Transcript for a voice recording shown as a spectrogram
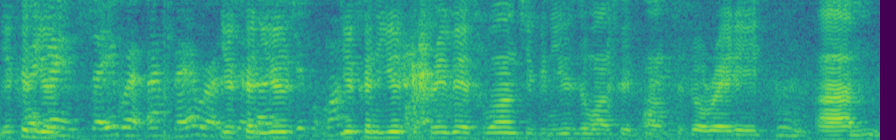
You A, can B use and C, where back there where you can use ones? you can use the previous ones. You can use the ones we've answered already. Um,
